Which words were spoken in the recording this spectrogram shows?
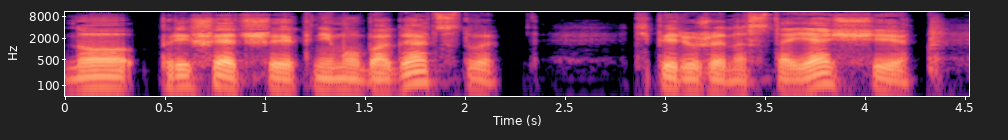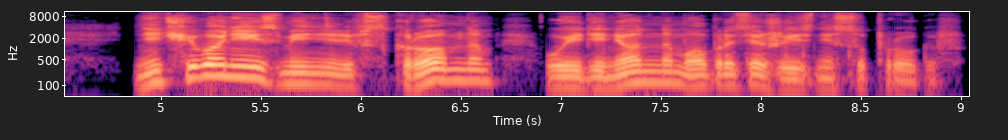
Но пришедшее к нему богатство, теперь уже настоящее, ничего не изменили в скромном, уединенном образе жизни супругов.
